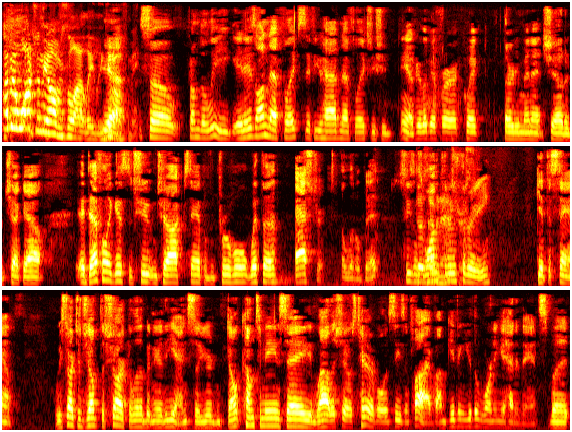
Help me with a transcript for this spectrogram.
I've been watching The Office a lot lately. Get off me. So from the league, it is on Netflix. If you have Netflix, you should, you know, if you're looking for a quick 30 minute show to check out, it definitely gets the shoot and chalk stamp of approval with the asterisk a little bit. Seasons Does one through asterisk. three get the stamp. We start to jump the shark a little bit near the end, so you're don't come to me and say, "Wow, this show is terrible" in season five. I'm giving you the warning ahead of advance, but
